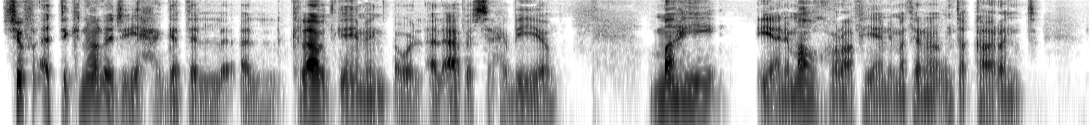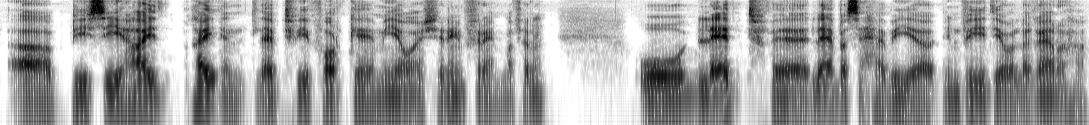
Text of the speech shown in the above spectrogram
شوف ال technology حقت ال- ال cloud gaming أو الألعاب السحابية ما هي يعني ما هو خرافي. يعني مثلا أنت قارنت PC high high end لعبت فيه 4K 120 frame مثلا ولعبت في لعبة سحابية انفيديا ولا غيرها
